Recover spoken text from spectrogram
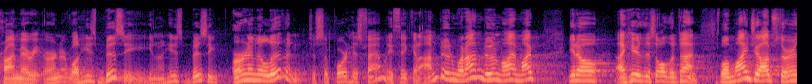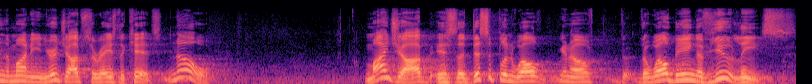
primary earner, well, he's busy. You know, he's busy earning a living to support his family, thinking, I'm doing what I'm doing. My, my, you know, I hear this all the time. Well, my job's to earn the money and your job's to raise the kids. No. My job is the discipline, well, you know, the, the well-being of you, Lise.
